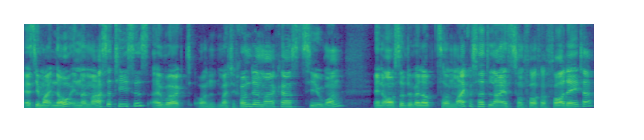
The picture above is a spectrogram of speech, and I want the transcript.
as you might know, in my master thesis, I worked on mitochondrial markers, CO1, and also developed some microsatellites from 454 data.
